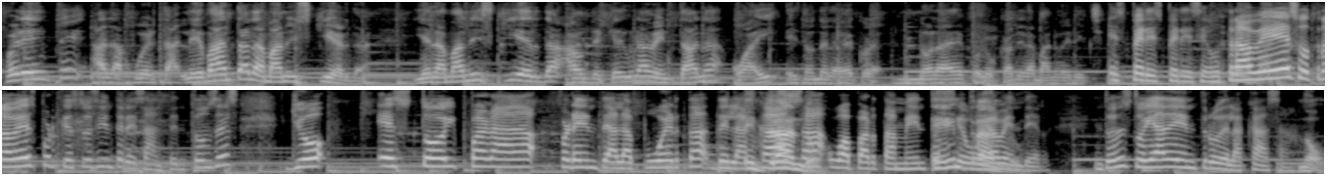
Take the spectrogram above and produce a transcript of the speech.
frente a la puerta, levanta la mano izquierda y en la mano izquierda, a donde quede una ventana o ahí es donde la debe colocar. No la debe colocar en la mano derecha. Espere, espérese, otra vez, otra vez, porque esto es interesante. Entonces, yo estoy parada frente a la puerta de la Entrando. casa o apartamento que voy a vender. Entonces, estoy adentro de la casa. No,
